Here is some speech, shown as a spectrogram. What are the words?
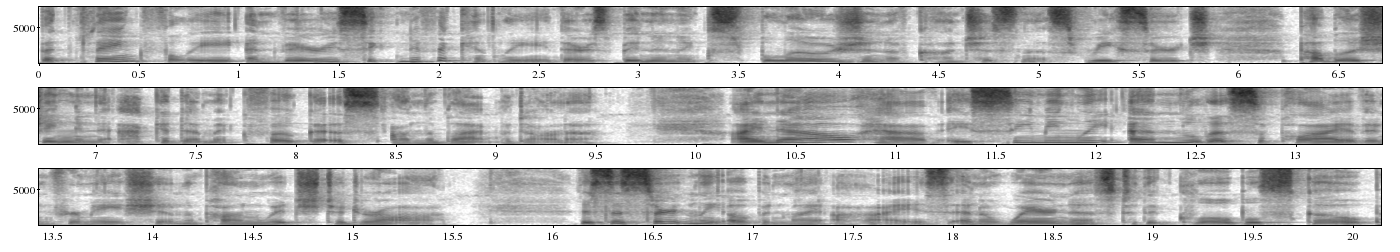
But thankfully and very significantly, there's been an explosion of consciousness, research, publishing, and academic focus on the Black Madonna. I now have a seemingly endless supply of information upon which to draw. This has certainly opened my eyes and awareness to the global scope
